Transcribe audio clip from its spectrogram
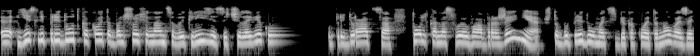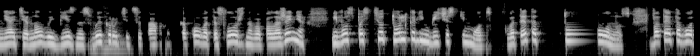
э, если придут какой-то большой финансовый кризис, и человеку придираться только на свое воображение, чтобы придумать себе какое-то новое занятие, новый бизнес, выкрутиться там из какого-то сложного положения, его спасет только лимбический мозг. Вот этот тонус. Вот это вот,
